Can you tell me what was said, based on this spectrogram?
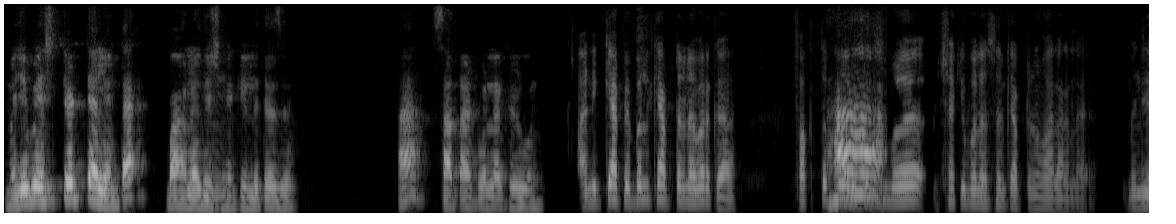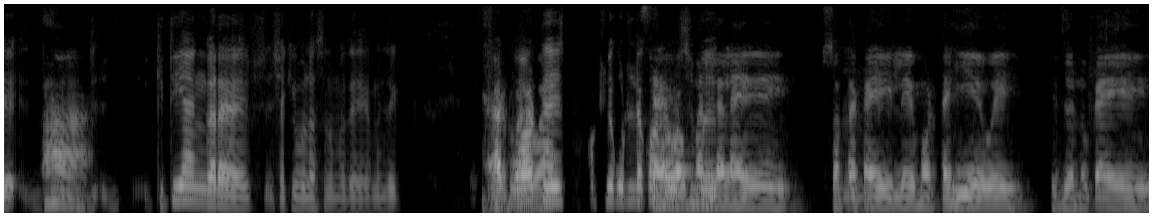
म्हणजे वेस्टेड टॅलेंट आहे बांगलादेशने. केलं त्याचं. हा? सात आठ वेळेला खेळून. आणि कॅपेबल कॅप्टन आहे बरं का. फक्त हा, हा. मुळे हसन कॅप्टन व्हायला लागलाय. म्हणजे हा. ज- ज- किती अँगर आहे शकीब अल हसनमध्ये म्हणजे अरे ऍट वॉट परवा हे कुठल्या कुठल्या सहवाग कॉन्ट्रोवर्सी म्हणला नाही. स्वतः हम्म. काही लय मोठा ही आहे वय. जणू काय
